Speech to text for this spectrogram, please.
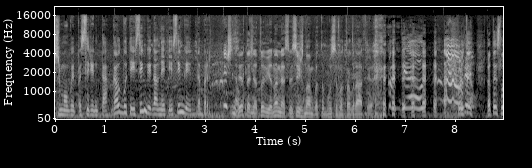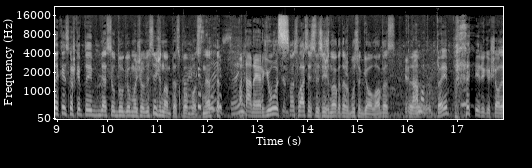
žmogui pasirinkta. Galbūt teisingai, gal neteisingai, dabar nežinau. Zeta, ne tu viena, mes visi žinom, kad tu būsi fotografija. Kodėl? Kodėl? Kad tais laikais kažkaip tai mes jau daugiau mažiau visi žinom, kas kuo bus, ne? Antanai, ar jūs? Tos klasės visi žinojo, kad aš būsiu geologas. Ir tamo? Taip, ir iki šiol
